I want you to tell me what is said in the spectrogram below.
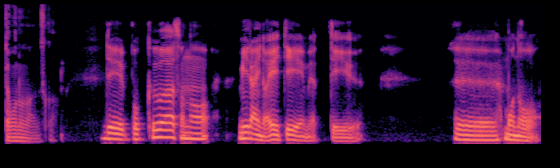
たものなんですか？で、僕はその未来の ATM っていう、えーもの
